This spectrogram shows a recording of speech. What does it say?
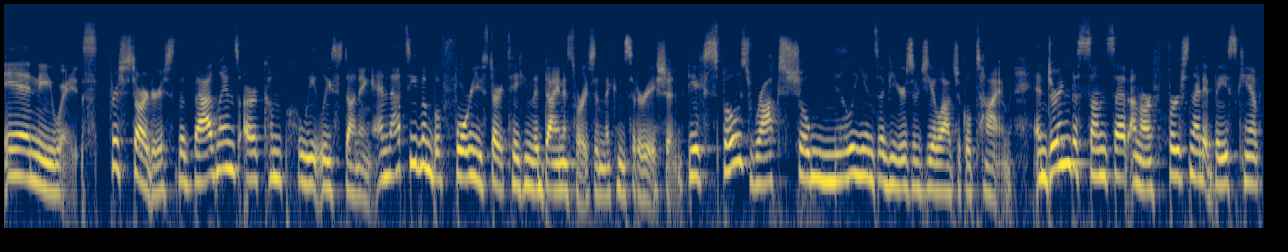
Anyways, for starters, the Badlands are completely stunning, and that's even before you start taking the dinosaurs into consideration. The exposed rocks show millions of years of geological time, and during the sunset on our first night at base camp,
